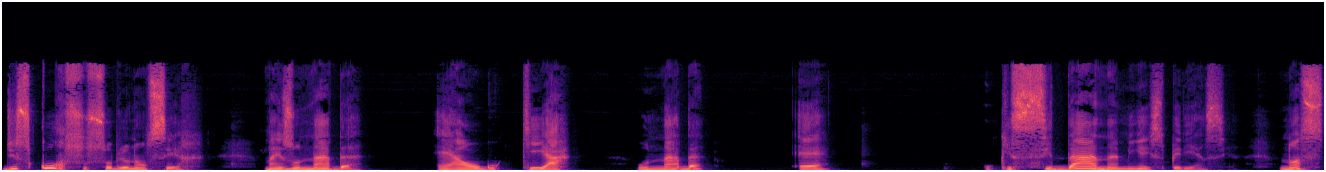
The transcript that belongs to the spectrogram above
discurso sobre o não ser. Mas o nada é algo que há. O nada é o que se dá na minha experiência. Nós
